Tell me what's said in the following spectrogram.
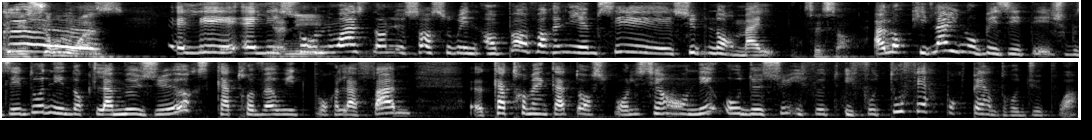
Elle est sournoise. elle est, elle est Yani- sournoise dans le sens où on peut avoir un IMC subnormal. C'est ça. Alors qu'il a une obésité. Je vous ai donné donc la mesure, 88 pour la femme, euh, 94 pour le sien. On est au-dessus. Il faut, il faut tout faire pour perdre du poids.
